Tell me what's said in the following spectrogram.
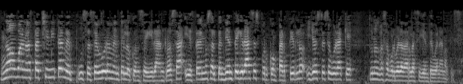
No, bueno, hasta chinita me puse, seguramente lo conseguirán, Rosa, y estaremos al pendiente. Gracias por compartirlo y yo estoy segura que tú nos vas a volver a dar la siguiente buena noticia.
